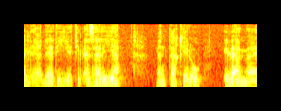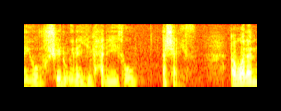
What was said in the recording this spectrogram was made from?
الإعدادية الأزهرية ننتقل إلى ما يرشد إليه الحديث الشريف. أولا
